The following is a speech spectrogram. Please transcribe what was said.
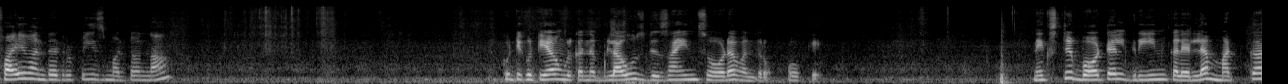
ஃபைவ் ஹண்ட்ரட் ருபீஸ் மட்டும்தான். குட்டி குட்டியாக உங்களுக்கு அந்த ப்ளவுஸ் டிசைன்ஸோட வந்துடும் ஓகே நெக்ஸ்ட்டு பாட்டில் க்ரீன் கலரில் matka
